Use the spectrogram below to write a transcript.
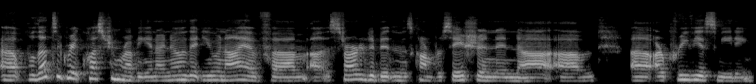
Uh, well, that's a great question, Ravi. And I know that you and I have um, uh, started a bit in this conversation in uh, um, uh, our previous meeting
